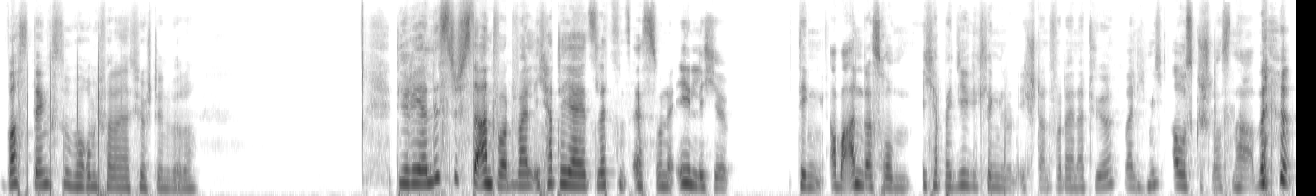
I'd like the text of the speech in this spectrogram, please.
Was denkst du, warum ich vor deiner Tür stehen würde? Die realistischste Antwort, weil ich hatte ja jetzt letztens erst so eine ähnliche Ding, aber andersrum. Ich habe bei dir geklingelt und ich stand vor deiner Tür, weil ich mich ausgeschlossen habe.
